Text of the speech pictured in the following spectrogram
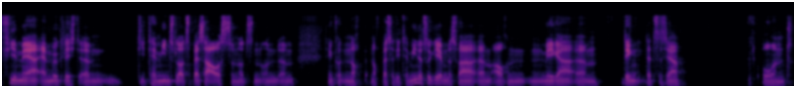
viel mehr ermöglicht, ähm, die Terminslots besser auszunutzen und ähm, den Kunden noch, noch besser die Termine zu geben. Das war ähm, auch ein, ein mega ähm, Ding letztes Jahr. Und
